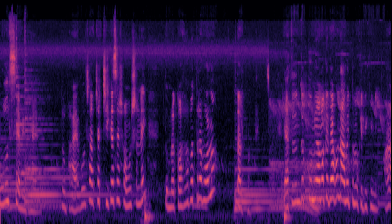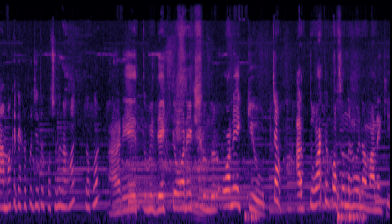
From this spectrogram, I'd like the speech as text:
বলছি আমি ভাইয়া তো ভাইয়া বলছে আচ্ছা ঠিক আছে সমস্যা নেই। তোমরা কথাবার্তা বলো তারপর এতদিন তো তুমি আমাকে দেখো না আমি তোমাকে দেখিনি। আর আমাকে দেখার পর যদি পছন্দ না হয় তখন? আরে তুমি দেখতে অনেক সুন্দর অনেক কিউট। যাও। আর তোমাকে পছন্দ হবে না মানে কি?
